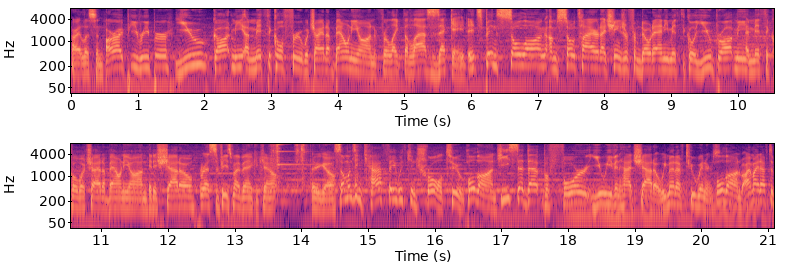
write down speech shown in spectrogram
All right, listen. R.I.P. Reaper, you got me a mythical fruit, which I had a bounty on for like the last decade. It's been so long. I'm so tired. I changed it from dough to any mythical. You brought me a mythical, which I had a bounty on. It is Shadow. Peace, my bank account. There you go. Someone's in cafe with control too. Hold on. He said that before you even had Shadow. We might have two winners. Hold on. I might have to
